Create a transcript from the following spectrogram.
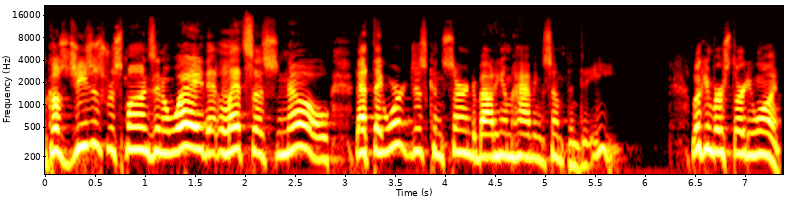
Because Jesus responds in a way that lets us know that they weren't just concerned about him having something to eat. Look in verse 31.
